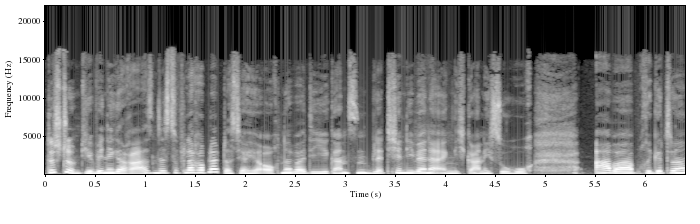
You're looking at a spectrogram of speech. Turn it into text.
Das stimmt. Je weniger Rasen, desto flacher bleibt das ja hier auch, ne? Weil die ganzen Blättchen, die werden ja eigentlich gar nicht so hoch. Aber, Brigitte,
